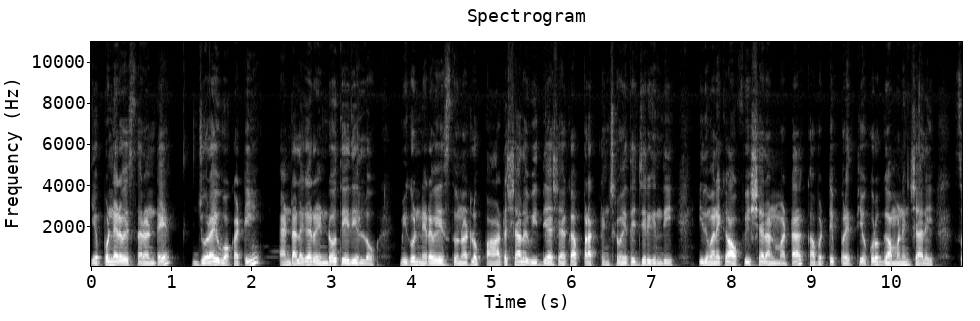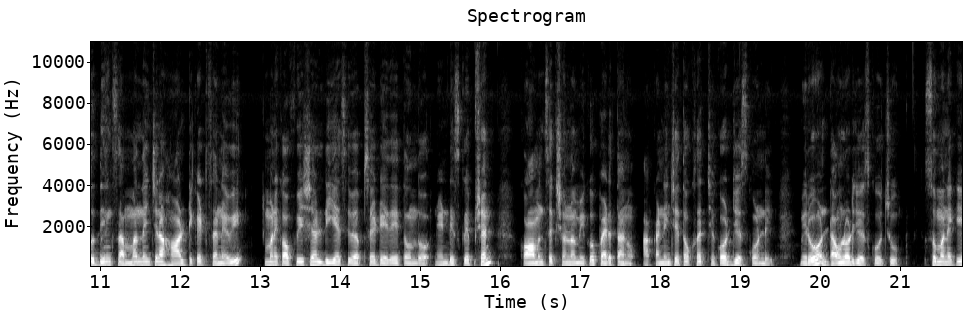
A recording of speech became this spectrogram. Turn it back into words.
ఎప్పుడు నిర్వహిస్తారంటే జూలై ఒకటి అండ్ అలాగే రెండో తేదీల్లో మీకు నిర్వహిస్తున్నట్లు పాఠశాల విద్యాశాఖ ప్రకటించడం అయితే జరిగింది. ఇది మనకి అఫీషియల్ అనమాట కాబట్టి ప్రతి ఒక్కరు గమనించాలి. సో దీనికి సంబంధించిన హాల్ టికెట్స్ అనేవి మనకి అఫీషియల్ డిఎస్సి వెబ్సైట్ ఏదైతే ఉందో నేను డిస్క్రిప్షన్ కామెంట్ సెక్షన్లో మీకు పెడతాను. అక్కడి నుంచి అయితే ఒకసారి చెక్అవుట్ చేసుకోండి. మీరు డౌన్లోడ్ చేసుకోవచ్చు. సో మనకి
